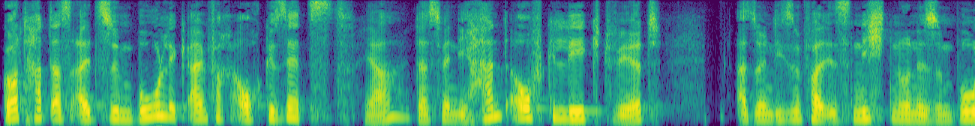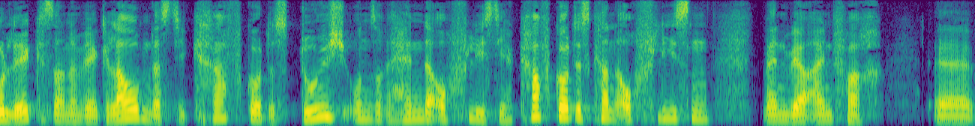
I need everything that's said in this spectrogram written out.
Gott hat das als Symbolik einfach auch gesetzt, ja, dass wenn die Hand aufgelegt wird, also in diesem Fall ist nicht nur eine Symbolik, sondern wir glauben, dass die Kraft Gottes durch unsere Hände auch fließt. Die Kraft Gottes kann auch fließen, wenn wir einfach äh,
